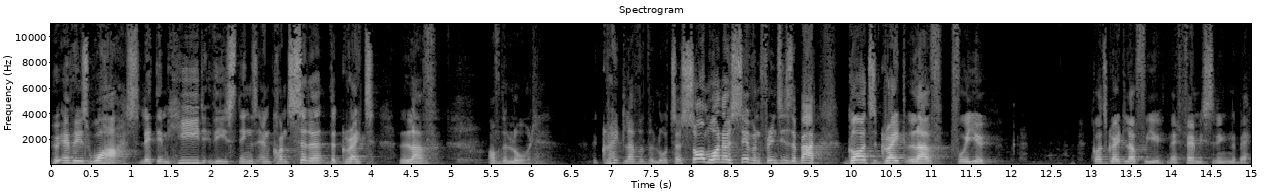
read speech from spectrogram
Whoever is wise, let them heed these things and consider the great love of the Lord. The great love of the Lord. So, Psalm 107, friends, is about God's great love for you. God's great love for you. That family sitting in the back.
